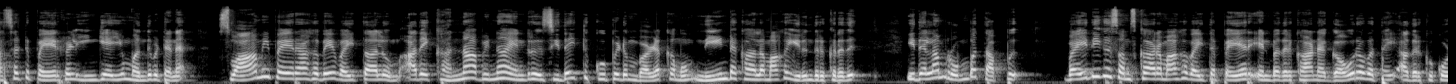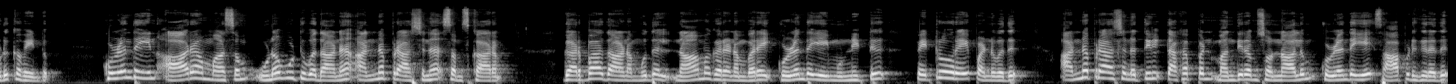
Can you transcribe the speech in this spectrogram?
அசட்டு பெயர்கள் இங்கேயும் வந்துவிட்டன. சுவாமி பெயராகவே வைத்தாலும் அதை கண்ணா பின்னா என்று சிதைத்து கூப்பிடும் வழக்கமும் நீண்ட காலமாக இருந்திருக்கிறது. இதெல்லாம் ரொம்ப தப்பு. வைதிக சம்ஸ்காரமாக வைத்த பெயர் என்பதற்கான கௌரவத்தை அதற்கு கொடுக்க வேண்டும். குழந்தையின் ஆறாம் மாதம் உணவூட்டுவதான அன்னப்பிராசன சம்ஸ்காரம். கர்ப்பாதானம் முதல் நாமகரணம் வரை குழந்தையை முன்னிட்டு பெற்றோரே பண்ணுவது. அன்னப்பிராசனத்தில் தகப்பன் மந்திரம் சொன்னாலும் குழந்தையே சாப்பிடுகிறது.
